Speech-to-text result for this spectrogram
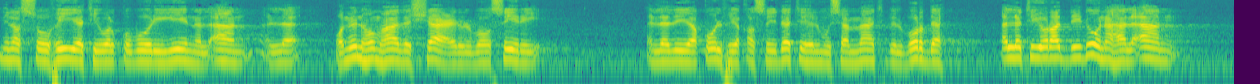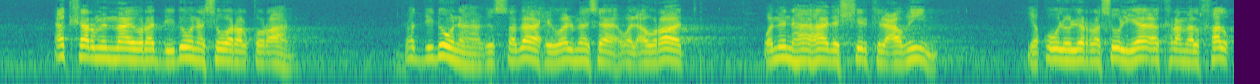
من الصوفية والقبوريين الآن؟ ومنهم هذا الشاعر البوصيري الذي يقول في قصيدته المسماة بالبردة التي يرددونها الآن أكثر مما يرددون سور القرآن. يرددونها في الصباح والمساء والأوراد ومنها هذا الشرك العظيم. يقول للرسول يا أكرم الخلق.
